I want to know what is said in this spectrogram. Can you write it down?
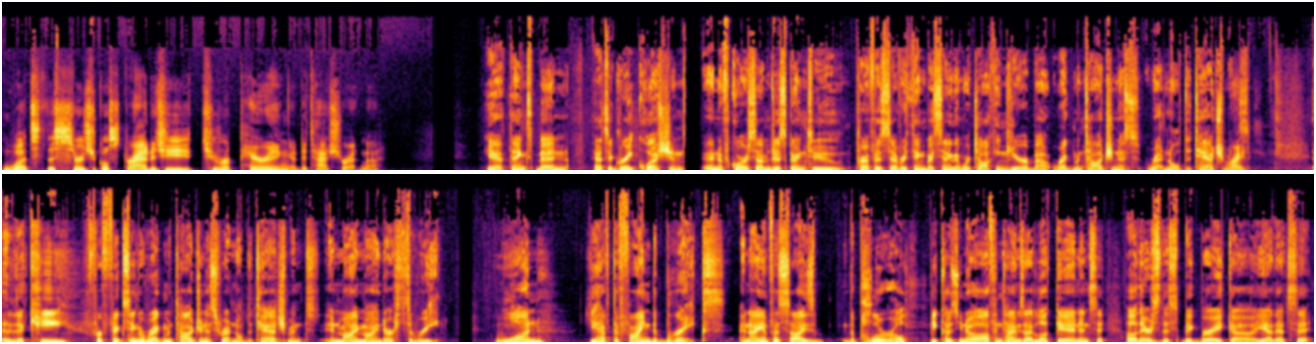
what's the surgical strategy to repairing a detached retina? Yeah, thanks, Ben. That's a great question. And of course, I'm just going to preface everything by saying that we're talking here about rhegmatogenous retinal detachments. Right. The key for fixing a rhegmatogenous retinal detachment, in my mind, are three. One, you have to find the breaks. And I emphasize the plural because, you know, oftentimes I look in and say, oh, there's this big break. Uh, yeah, that's it.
